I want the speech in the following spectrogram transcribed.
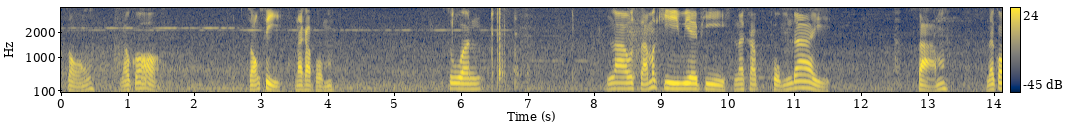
82 แล้วก็ 24 นะครับผม ส่วนเราสามัคคี VIP นะครับ ผมได้ 3 แล้วก็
